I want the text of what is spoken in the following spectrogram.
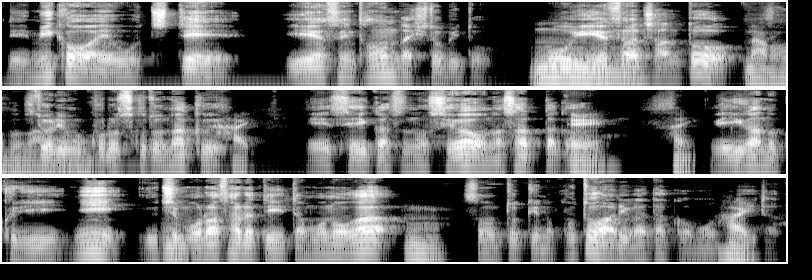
で、三河へ落ちて、家康に頼んだ人々うんを家康はちゃんと。一人も殺すことなく、はい。えー生活の世話をなさったか。伊賀の国に打ち漏らされていた者が、うんその時のことをありがたく思っていたと。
